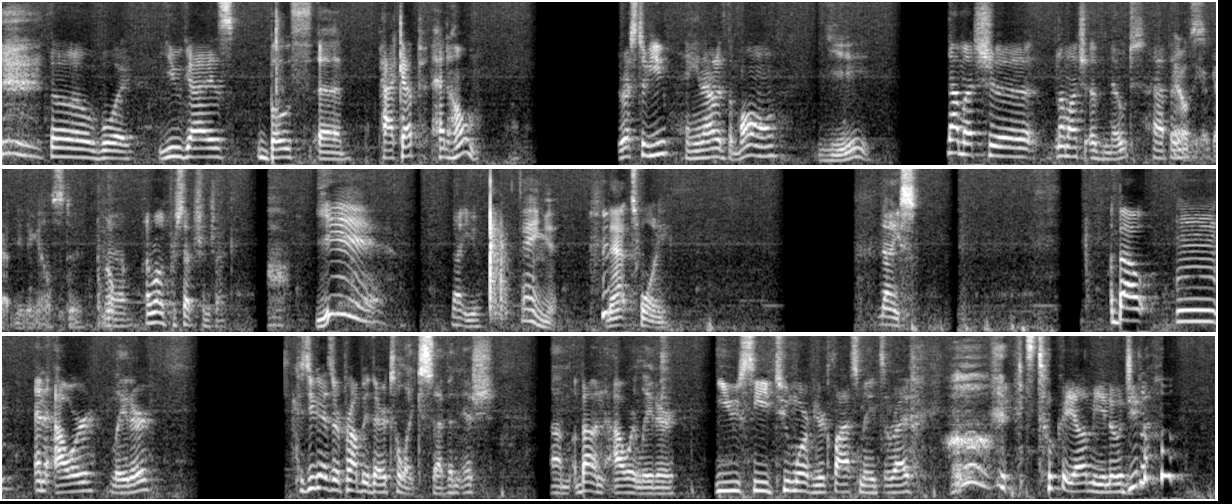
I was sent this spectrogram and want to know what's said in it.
oh boy, you guys both uh, pack up, head home. The rest of you hanging out at the mall. Yeah. Not much, uh, not much of note happens. I don't think I've got anything else to. Yeah, I roll a perception check. Yeah. Not you. Dang it. Nat 20. Nice. About mm, an hour later, because you guys are probably there till like seven ish. Um, about an hour later, you see two more of your classmates arrive. it's Tokoyami and Ojiro.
